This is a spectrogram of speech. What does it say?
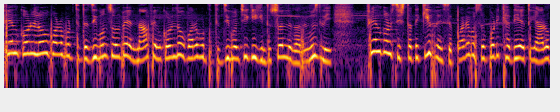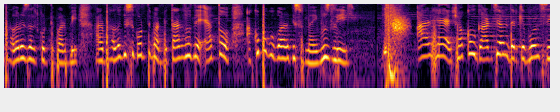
ফেল করলেও পরবর্তীতে জীবন চলবে, না ফেল করলেও পরবর্তীতে জীবন ঠিকই কিন্তু চলে যাবে, বুঝলি? ফেল করেছিস তাতে কি হয়েছে? পরের বছর পরীক্ষা দিয়ে তুই আরও ভালো রেজাল্ট করতে পারবি, আর ভালো কিছু করতে পারবি, তার জন্য এত আকুপাকু করার কিছু নাই, বুঝলি? আর হ্যাঁ সকল গার্জিয়ানদেরকে বলছি,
